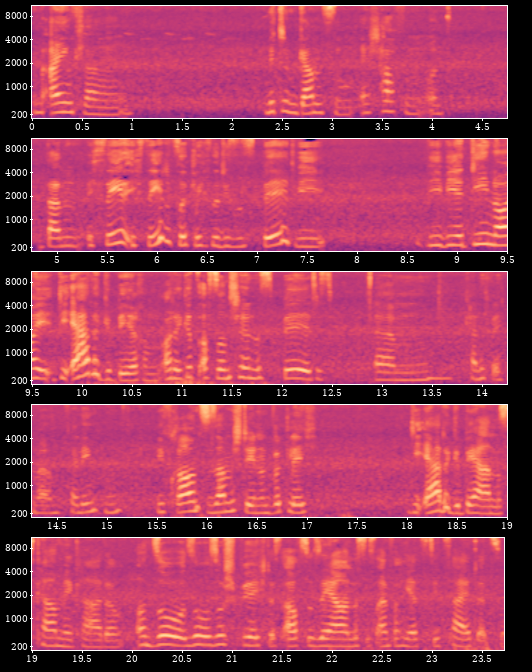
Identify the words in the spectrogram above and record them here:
im Einklang mit dem Ganzen erschaffen. Und dann, ich sehe, ich sehe das wirklich so, dieses Bild, wie, wie wir die neu, die Erde gebären. Oh, da gibt es auch so ein schönes Bild, das ähm, kann ich vielleicht mal verlinken, wie Frauen zusammenstehen und wirklich die Erde gebären, das kam mir gerade. Und so, so, so spüre ich das auch so sehr und es ist einfach jetzt die Zeit dazu.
